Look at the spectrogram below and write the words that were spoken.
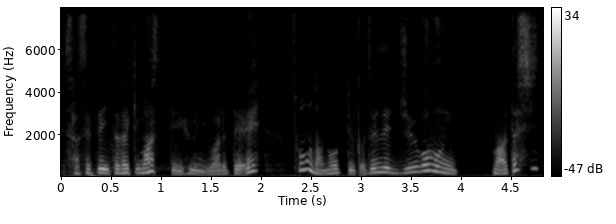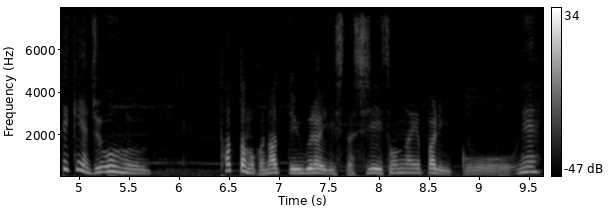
させていただきますっていうふうに言われてえそうなの？っていうか全然15分まあ私的には15分経ったのかなっていうぐらいでしたしそんなやっぱりこうね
